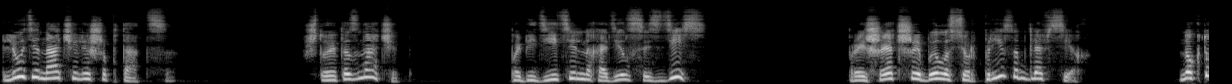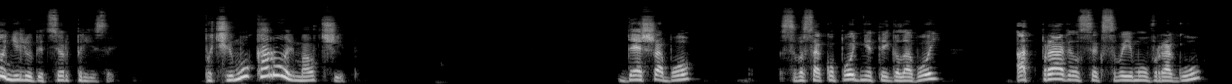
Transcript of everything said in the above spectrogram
Люди начали шептаться. Что это значит? Победитель находился здесь. Происшедшее было сюрпризом для всех. Но кто не любит сюрпризы? Почему король молчит? Де Шабо с высоко поднятой головой отправился к своему врагу,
